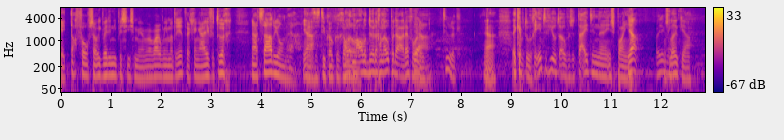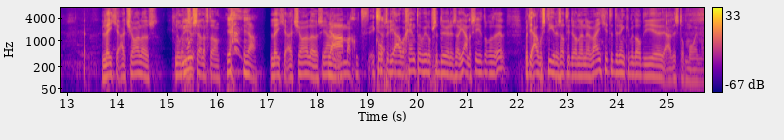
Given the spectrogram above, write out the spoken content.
Getafe of zo. Ik weet het niet precies meer. Maar we in Madrid. Dan ging hij even terug naar het stadion. Ja, Ja. dat is natuurlijk ook een Alle, geweldig. maar alle deuren gaan open daar hè, voor hem. ja, tuurlijk. Ja. Ik heb hem toen geïnterviewd over zijn tijd in, eh, in Spanje. Ja, weet ik was leuk, ja. Leedje uit Charlo's. Noemde hij zichzelf dan. Ja, ja. Leedje uit Charlo's. Ja, Ja, maar goed. Ik kopte die oude Gento weer op zijn deur en zo. Ja, dan zie je toch eens... hè. Met die oude stieren zat hij dan een eh, wijntje te drinken met al die... eh, ja, dat is toch mooi, man.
